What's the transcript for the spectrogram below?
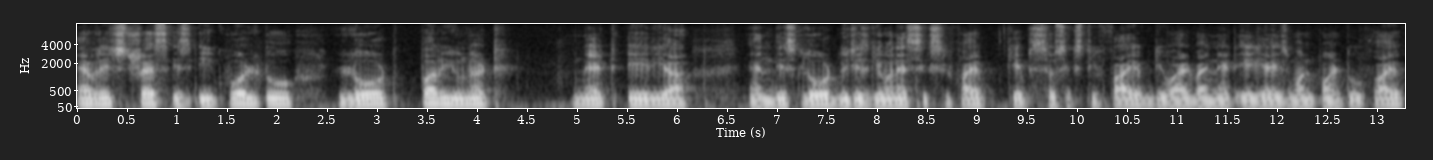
average stress is equal to load per unit net area and this load which is given as 65 kips so 65 divided by net area is 1.25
